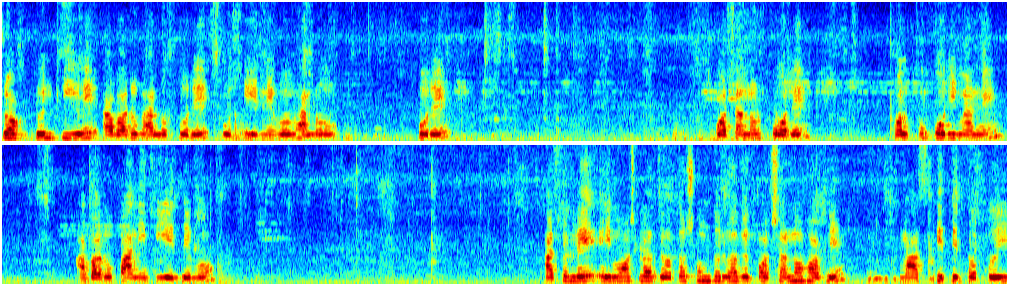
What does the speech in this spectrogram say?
টক দই দিয়ে আবারও ভালো করে কষিয়ে নেব, ভালো করে। কষানোর পরে অল্প পরিমাণে আবারও পানি দিয়ে দেব। আসলে এই মশলা যত সুন্দরভাবে কষানো হবে, মাছ খেতে ততই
